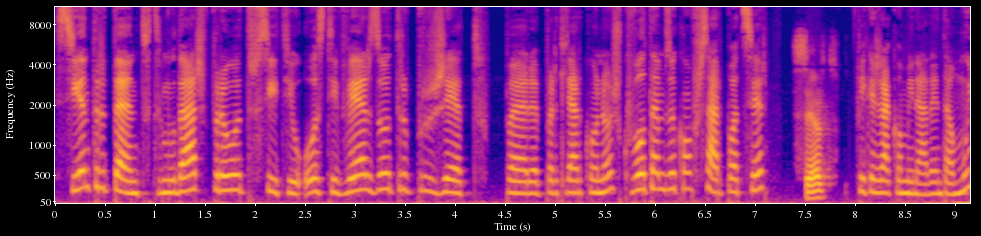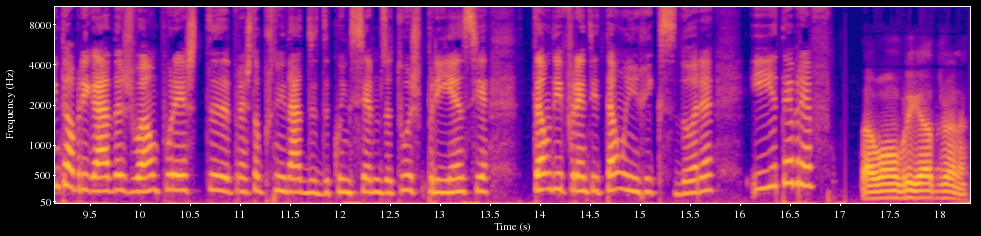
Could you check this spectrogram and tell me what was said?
Se entretanto te mudares para outro sítio ou se tiveres outro projeto para partilhar connosco, voltamos a conversar, pode ser? Certo. Fica já combinado. Então, muito obrigada, João, por, este, por esta oportunidade de, de conhecermos a tua experiência tão diferente e tão enriquecedora. E até breve. Tá bom, obrigado, Joana.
